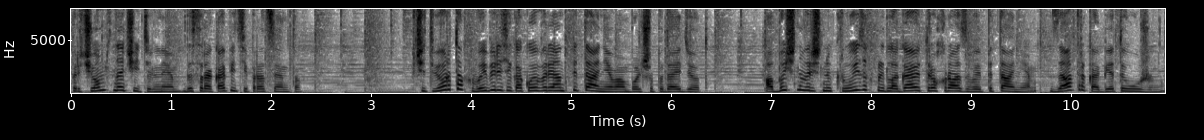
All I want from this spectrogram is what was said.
причем значительные, до 45%. В-четвертых, выберите, какой вариант питания вам больше подойдет. Обычно в речных круизах предлагают трехразовое питание – завтрак, обед и ужин.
